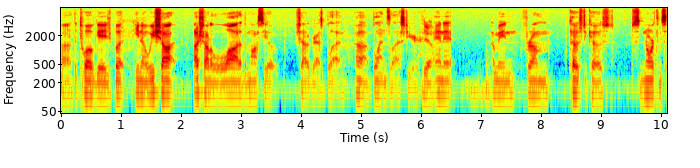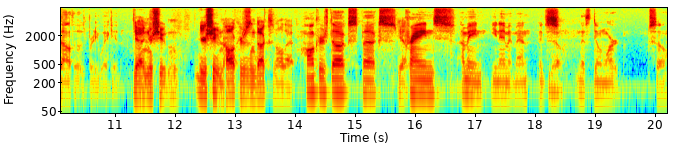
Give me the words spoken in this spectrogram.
uh, the 12 gauge, but you know we shot I shot a lot of the mossy oak shadowgrass blend uh, blends last year, Yeah. and it I mean, from coast to coast, north and south, it was pretty wicked. yeah, and you're shooting you're shooting honkers and ducks and all that. Honkers, ducks, specks, Yeah. cranes. I mean, you name it, man. It's Yeah. that's doing work. So,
